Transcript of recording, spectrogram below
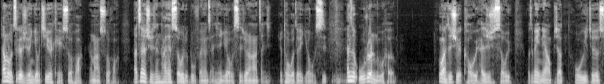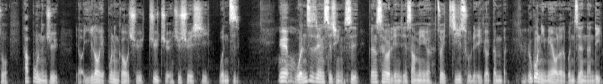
当如果这个学生有机会可以说话，让他说话。那这个学生他在手语的部分有展现优势，就让他展现，就透过这个优势。但是无论如何，不管是学口语还是学手语，我这边一定要比较呼吁，就是说，他不能去有遗漏，也不能够去拒绝去学习文字，因为文字这件事情是跟社会连接上面一个最基础的一个根本。如果你没有了文字的能力，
